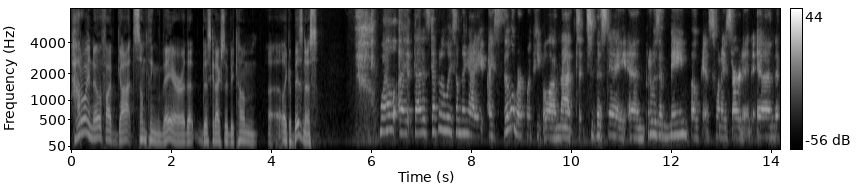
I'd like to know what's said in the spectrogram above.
How do I know if I've got something there that this could actually become uh, like a business? Well, I, that is definitely something I, I still work with people on that t- to this day, and but it was a main focus when I started. And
